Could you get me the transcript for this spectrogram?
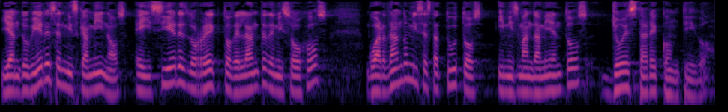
y anduvieres en mis caminos, e hicieres lo recto delante de mis ojos, guardando mis estatutos y mis mandamientos, yo estaré contigo.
